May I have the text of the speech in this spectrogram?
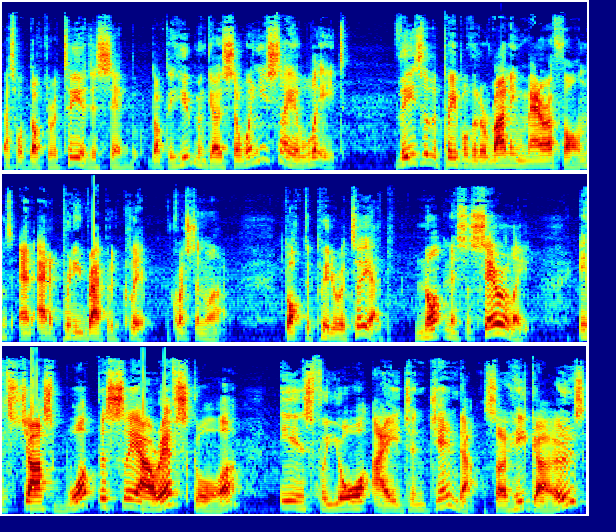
that's what Dr. Attia just said. But Dr. Huberman goes, so when you say elite, these are the people that are running marathons and at a pretty rapid clip. Question mark. Dr. Peter Attia, not necessarily. It's just what the CRF score is for your age and gender. So he goes,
